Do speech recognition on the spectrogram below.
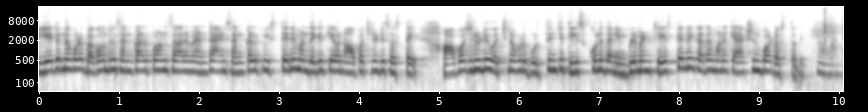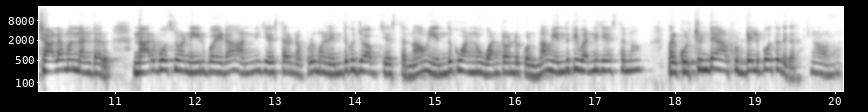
ఏదన్నా కూడా భగవంతుడి సంకల్పానుసారమే అంటే ఆయన సంకల్పిస్తేనే మన దగ్గరికి ఏమైనా ఆపర్చునిటీస్ వస్తాయి. ఆపర్చునిటీ వచ్చినప్పుడు గుర్తించి తీసుకొని దాన్ని ఇంప్లిమెంట్ చేస్తేనే కదా మనకి యాక్షన్ పార్ట్ వస్తుంది. అవును. చాలా మంది అంటారు నారు పోసిన వాడు నీరు పోయడా? అన్నీ చేస్తారన్నప్పుడు మనం ఎందుకు జాబ్ చేస్తున్నాం? ఎందుకు వన్ వంట వండుకుంటున్నాం? ఎందుకు ఇవన్నీ చేస్తున్నాం? మరి కూర్చుంటే ఆ ఫుడ్ వెళ్ళిపోతుంది కదా. అవును.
